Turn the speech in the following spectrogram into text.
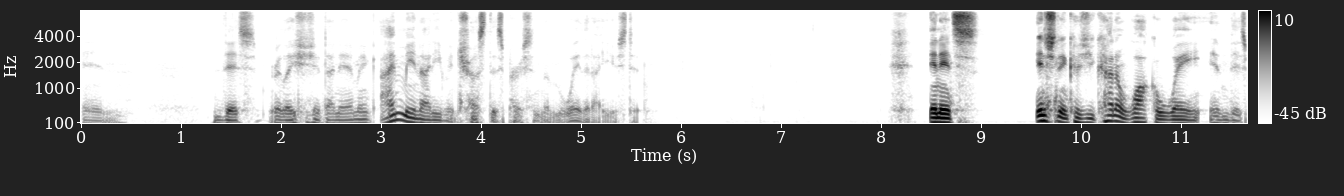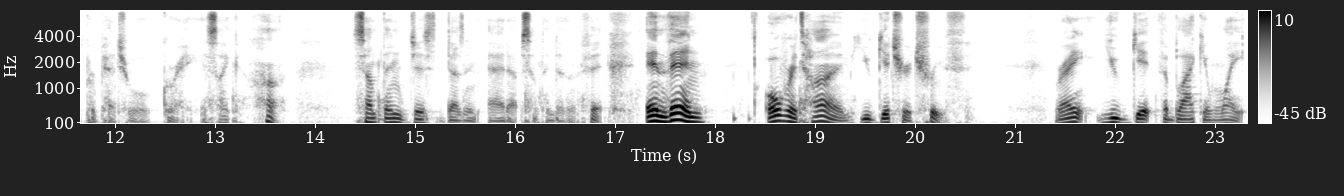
in this relationship dynamic. I may not even trust this person the way that I used to. And it's interesting because you kind of walk away in this perpetual gray. It's like, huh, something just doesn't add up, something doesn't fit. And then over time, you get your truth, right? You get the black and white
